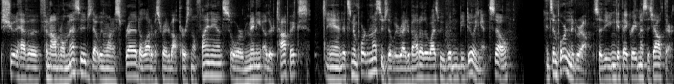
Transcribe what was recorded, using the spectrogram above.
should have a phenomenal message that we want to spread. A lot of us write about personal finance or many other topics, and it's an important message that we write about. Otherwise, we wouldn't be doing it. So, it's important to grow so that you can get that great message out there.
